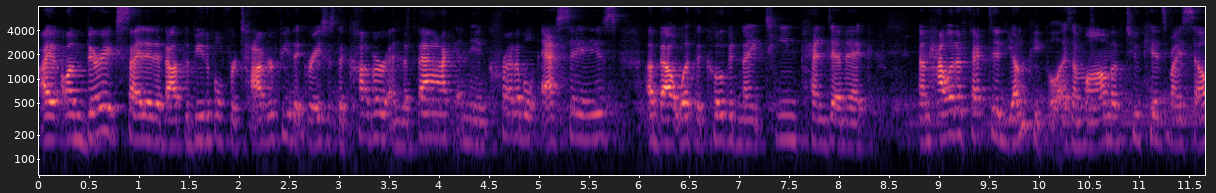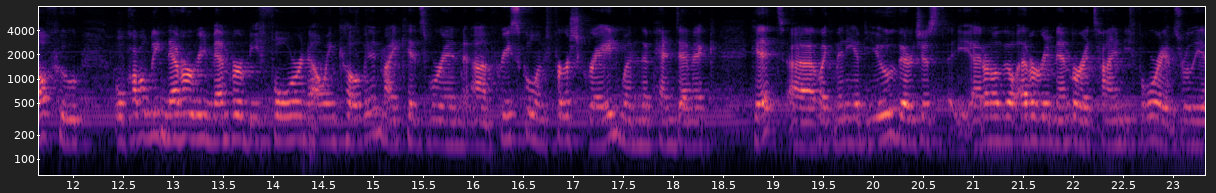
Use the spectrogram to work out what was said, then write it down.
I, am very excited about the beautiful photography that graces the cover and the back and the incredible essays about what the COVID-19 pandemic, um, how it affected young people. As a mom of two kids myself who will probably never remember before knowing COVID. My kids were in um, preschool and first grade when the pandemic hit. Uh, like many of you, they're just, I don't know if they'll ever remember a time before. It was really,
